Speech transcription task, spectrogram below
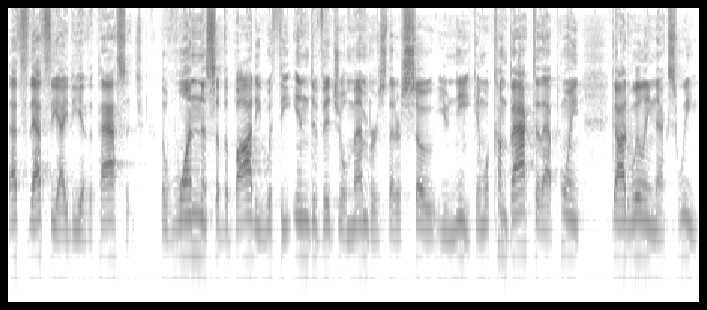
That's, that's the idea of the passage the oneness of the body with the individual members that are so unique. And we'll come back to that point, God willing, next week.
